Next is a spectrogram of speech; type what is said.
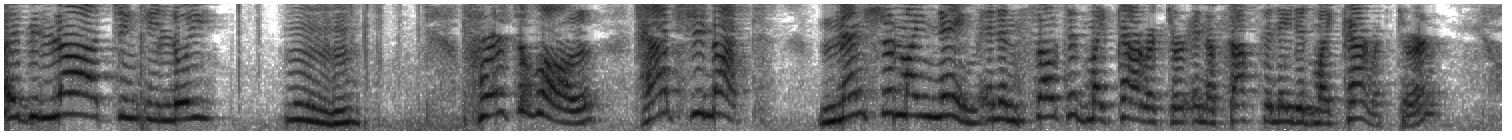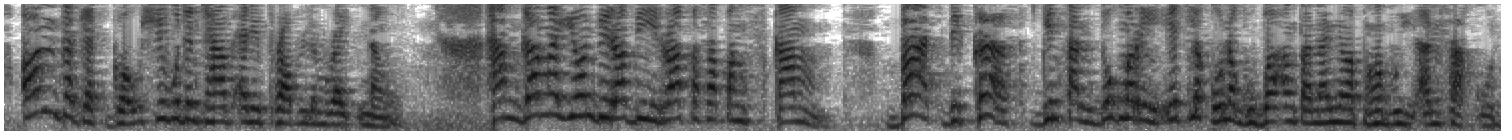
Ay, bilaching iloy. Hmm. First of all, had she not mentioned my name and insulted my character and assassinated my character, on the get-go, she wouldn't have any problem right now. Hanggang ngayon, bira-bira pa sa pang-scam. But because gintandog mariit yako naguba ang tanan nga pangabuyan sa kun.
